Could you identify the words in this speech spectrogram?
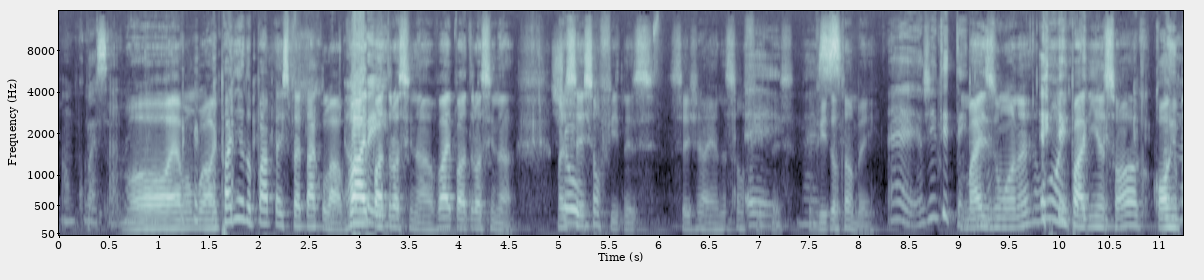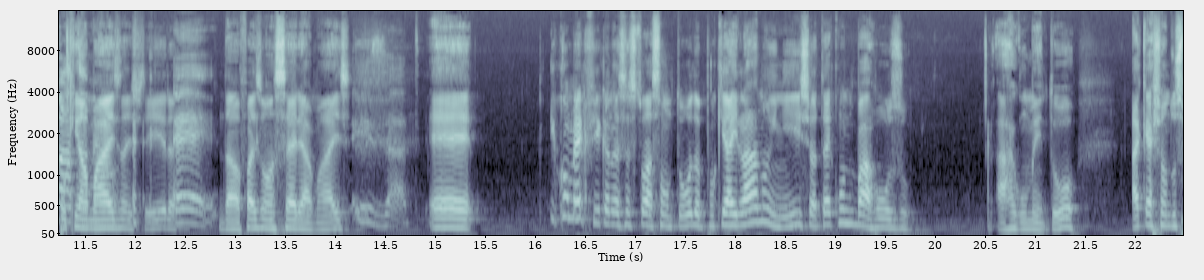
Vamos conversar. Né? Ó, é, vamos, a empadinha do Papo é espetacular. Vai Amei. patrocinar, vai patrocinar. Mas Show. vocês são fitness. Vocês já ainda são é, fitness. Mas... Vitor também. É, a gente tem. Mais né? uma, né? Uma empadinha só, corre um pouquinho a mais na esteira. É. Dá, faz uma série a mais. Exato. É, e como é que fica nessa situação toda? Porque aí lá no início, até quando Barroso argumentou, a questão dos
